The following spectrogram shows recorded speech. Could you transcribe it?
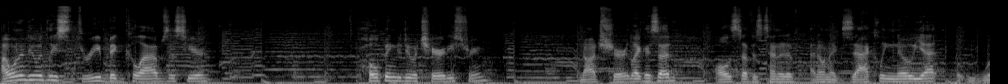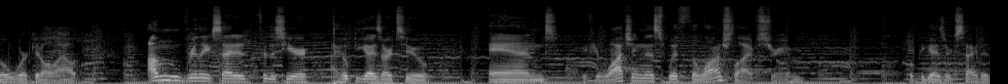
I want to do at least three big collabs this year. Hoping to do a charity stream. Not sure. Like I said, all this stuff is tentative. I don't exactly know yet, but we will work it all out. I'm really excited for this year. I hope you guys are too. And if you're watching this with the launch live stream, hope you guys are excited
